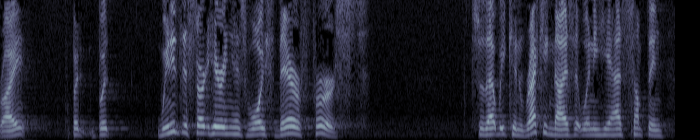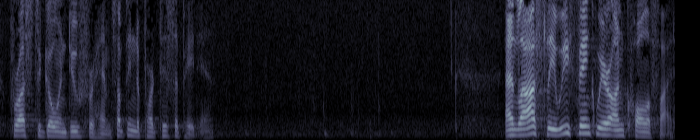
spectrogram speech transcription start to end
right? But, but we need to start hearing His voice there first so that we can recognize it when He has something for us to go and do for Him, something to participate in. And lastly, we think we are unqualified.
